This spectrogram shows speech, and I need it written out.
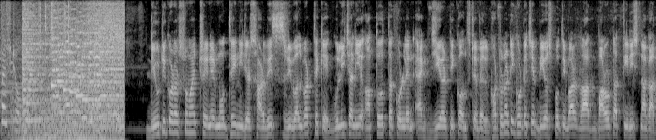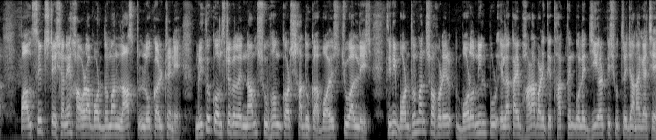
Number shown. ডিউটি করার সময় ট্রেনের মধ্যেই নিজের সার্ভিস রিভলভার থেকে গুলি চালিয়ে আত্মহত্যা করলেন এক জিআরপি কনস্টেবল। ঘটনাটি ঘটেছে বৃহস্পতিবার রাত বারোটা তিরিশ নাগাদ পালসিট স্টেশনে হাওড়া বর্ধমান লাস্ট লোকাল ট্রেনে। মৃত কনস্টেবলের নাম শুভঙ্কর সাধুকা, বয়স চুয়াল্লিশ। তিনি বর্ধমান শহরের বড়নীলপুর এলাকায় ভাড়া বাড়িতে থাকতেন বলে জিআরপি সূত্রে জানা গেছে।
